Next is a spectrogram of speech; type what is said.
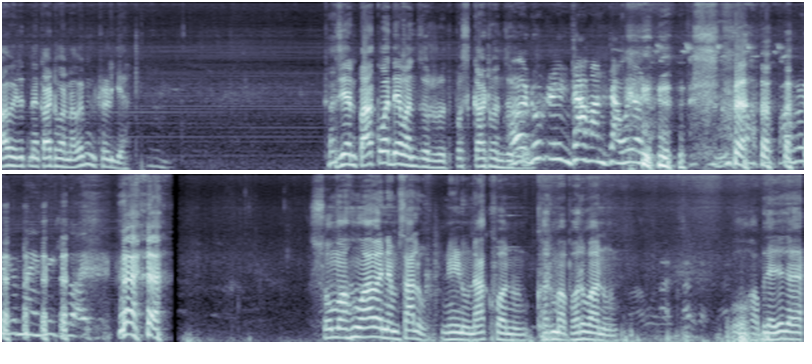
આવી રીતના કાઢવાના હોય ને ઠળિયા હજી એને પાકવા દેવાની જરૂર હતી, પછી કાઢવાની જરૂર. સોમાં હું આવે ને એમ ચાલુ? નીણું નાખવાનું ઘરમાં ભરવાનું. ઓહ બધા જુદા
